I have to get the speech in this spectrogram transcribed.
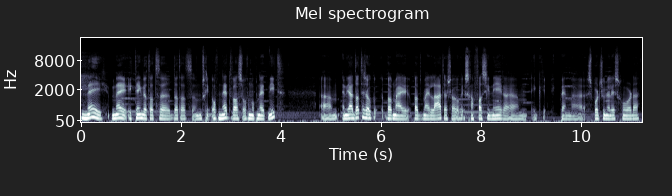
Nee, nee. Ik denk dat dat, uh, dat, dat misschien of net was of nog net niet. Um, en ja, dat is ook wat mij, wat mij later zo is gaan fascineren. Um, ik, ik ben uh, sportjournalist geworden.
